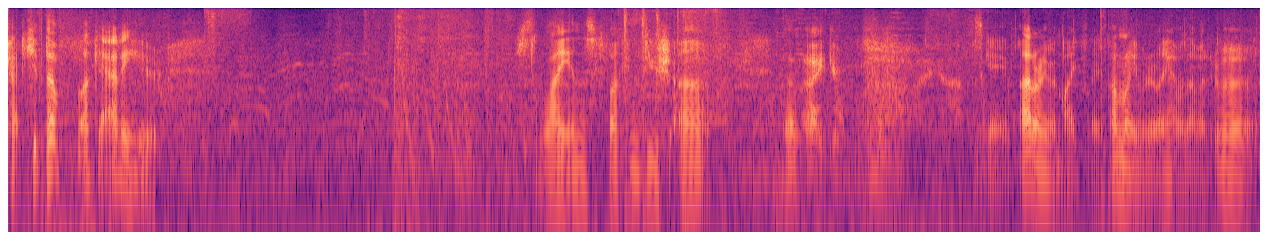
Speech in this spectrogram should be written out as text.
God, get the fuck out of here. Just lighten this fucking douche up. Oh my god, this game. I don't even like playing. I'm not even really having that much. Ugh.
